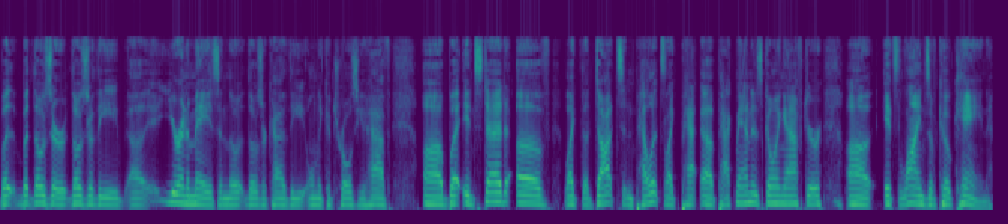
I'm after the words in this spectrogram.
but but those are those are the uh, you're in a maze, and th- those are kind of the only controls you have. Uh, but instead of like the dots and pellets like pa- uh, Pac-Man is going after, uh, it's lines of cocaine.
